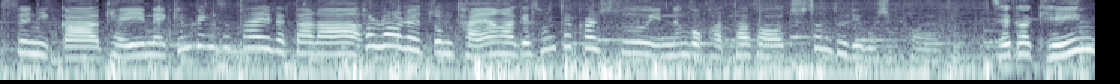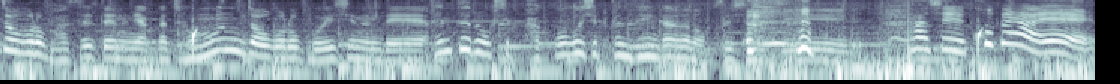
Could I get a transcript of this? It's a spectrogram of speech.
있으니까 개인의 캠핑 스타일에 따라 컬러를 좀 다양하게 선택할 수 있는 것 같아서 추천드리고 싶어요. 제가 개인적으로 봤을 때는 약간 전문적으로 보이시는데 텐트를 혹시 바꾸고 싶은 생각은 없으신지 사실 코베아에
